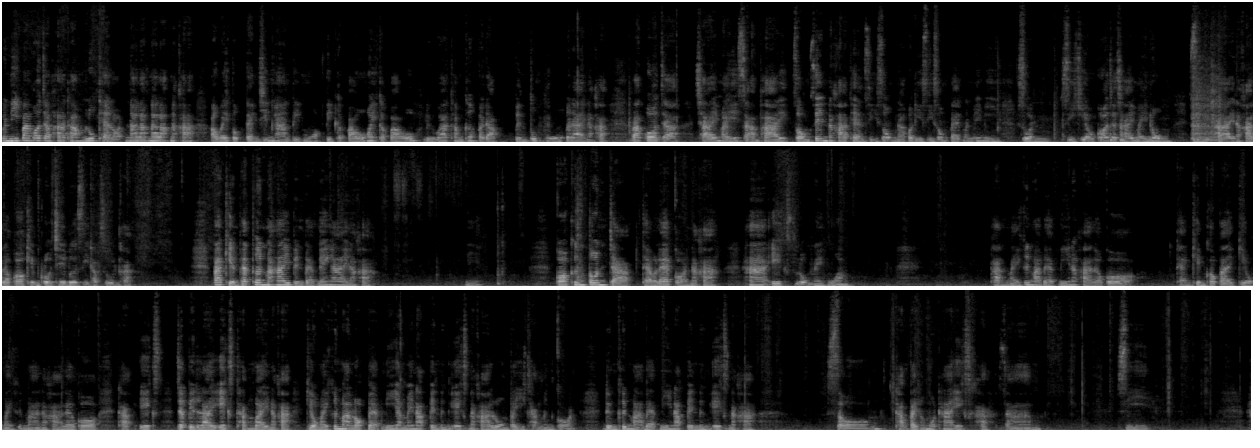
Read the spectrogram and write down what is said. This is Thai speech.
วันนี้ป้าก็จะพาทำลูกแครอทน่ารักน่ารักนะคะ เอาไว้ตกแต่งชิ้นงานติดหมวกติดกระเป๋าห้อยกระเป๋า หรือว่าทำเครื่องประดับเป็นตุ้มหูก็ได้นะคะป้าก็จะใช้ไหมสามพายสองเส้นนะคะ แทนสีส้มนะพอดีสีส้มแป๊ดมันไม่มี ส่วนสีเขียวก็จะใช้ไหมนมสีพายนะคะ แล้วก็เข็มโครเชต์เบอร์สีทับศูนย์ค่ะป้าเขียนแพทเทิร์นมาให้เป็นแบบง่าย ๆนะคะนี่ก็ขึ้นต้นจากแถวแรกก่อนนะคะ 5x ลงในห่วงพันไหมขึ้นมาแบบนี้นะคะ แล้วก็ ทงเข็มเข้าไปเกี่ยวไหมขึ้นมานะคะ แล้วก็ถัก x จะเป็นลาย x ทั้งใบนะคะ เกี่ยวไหมขึ้นมาล็อกแบบนี้ยังไม่นับเป็น 1x นะคะ ลงไปอีกครั้งหนึ่งก่อน ดึงขึ้นมาแบบนี้นับเป็น 1x นะคะ 2ทำไปทั้งหมด 5x ค่ะ 3 4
